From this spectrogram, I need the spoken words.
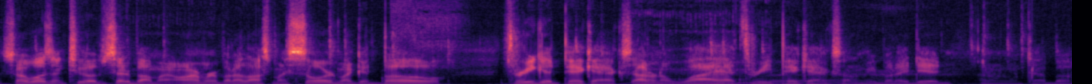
So I wasn't too upset about my armor, but I lost my sword, my good bow, three good pickaxe. I don't know why I had three pickaxe on me, but I did. I don't want that bow.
